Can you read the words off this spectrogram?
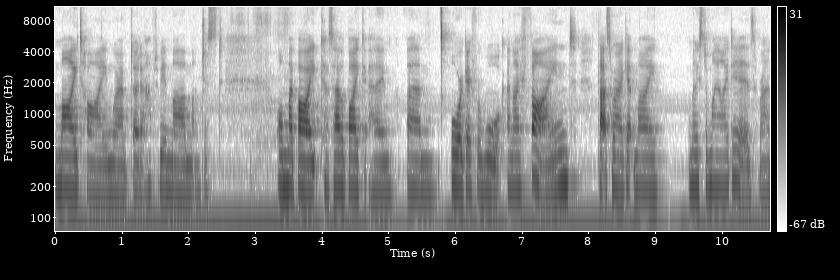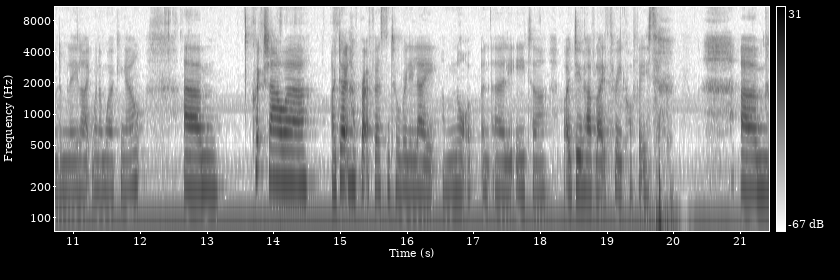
my time where I'm, don't have to be a mum. I'm just on my bike, because I have a bike at home, um, or I go for a walk, and I find that's where I get my most of my ideas randomly, like when I'm working out. Um, quick shower. I don't have breakfast until really late. I'm not an early eater, but I do have like three coffees. um,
